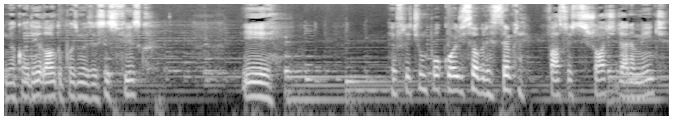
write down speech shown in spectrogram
Me acordei logo depois do meu exercício físico e refleti um pouco hoje sobre. Sempre faço esse shot diariamente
